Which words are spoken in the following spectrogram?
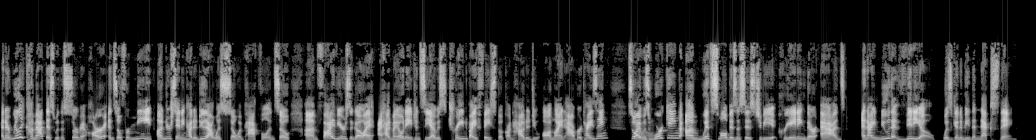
And I really come at this with a servant heart. And so for me, understanding how to do that was so impactful. And so, um, five years ago, I, I had my own agency. I was trained by Facebook on how to do online advertising. So I was working um, with small businesses to be creating their ads. And I knew that video was going to be the next thing.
